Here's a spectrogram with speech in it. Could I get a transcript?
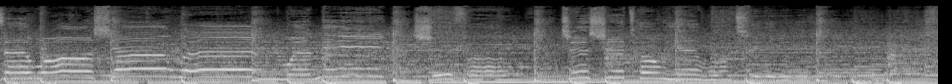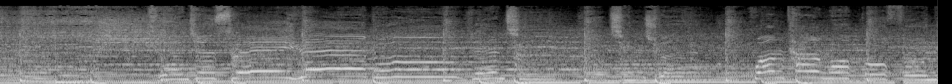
在我想问问你，是否只是童言无忌？天真岁月不忍记，青春荒唐我不负你。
